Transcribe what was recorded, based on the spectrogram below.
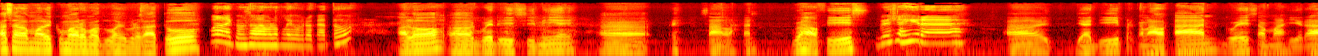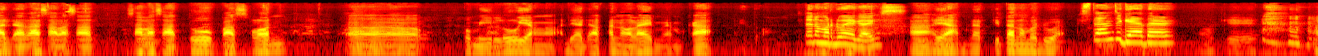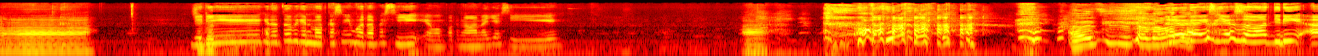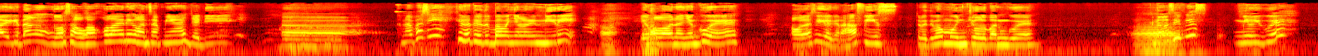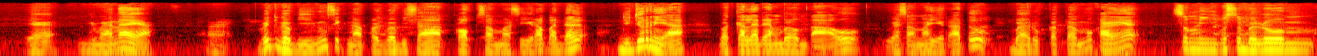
Assalamualaikum warahmatullahi wabarakatuh. Waalaikumsalam warahmatullahi wabarakatuh. Halo, eh, gue di sini. eh, eh, salah kan? Gue Hafiz. Gue Syahira. Eh, jadi perkenalkan, gue sama Hira adalah salah satu salah satu paslon eh, pemilu yang diadakan oleh MMK. Gitu. Kita nomor dua ya guys. Ah ya benar, kita nomor dua. Stand together. Oke. Eh, Jadi kita tuh bikin podcast ini buat apa sih? Ya mau perkenalan aja sih. ah. Sih susah banget Ayo ya. guys, ya susah banget. Jadi eh, kita nggak usah kaku lah ini konsepnya. Jadi eh, kenapa sih kita tiba-tiba menyeluruhin diri? Ah, Ya kalau nanya gue, awalnya sih gara-gara Hafiz. Tiba-tiba muncul depan gue. eh, Kenapa sih Hafiz? Milih gue? ya gimana ya Eh, gue juga bingung sih kenapa gue bisa klop sama si Hira padahal jujur nih ya buat kalian yang belum tahu gue sama Hira tuh baru ketemu kayaknya seminggu sebelum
